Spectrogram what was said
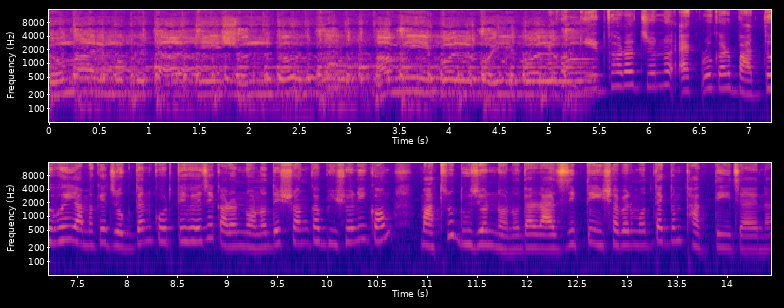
তোমার মুখটা কি সুন্দর? ধরার জন্য এক প্রকার বাধ্য হয়েই আমাকে যোগদান করতে হয়েছে কারণ ননদের সংখ্যা ভীষণই কম মাত্র দুজন ননদ আর রাজদীপ তো এইসবের মধ্যে একদম থাকতেই চায় না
